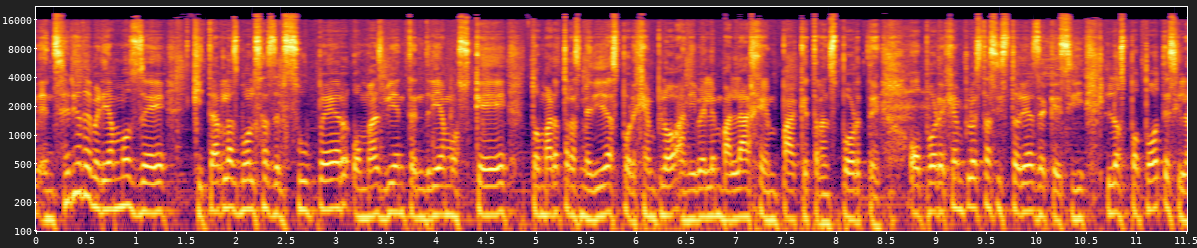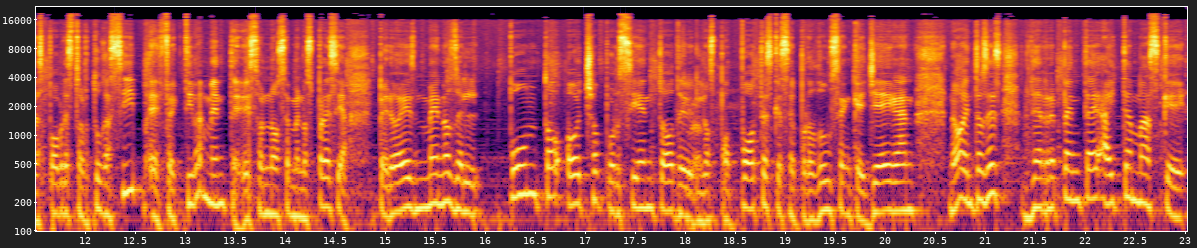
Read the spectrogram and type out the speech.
¿en serio deberíamos de quitar las bolsas del súper o más bien tendríamos que tomar otras medidas, por ejemplo, a nivel embalaje, empaque, transporte? O, por ejemplo, estas historias de que si los popotes y las pobres tortugas, sí, efectivamente, eso no se menosprecia, pero es menos del 0.8% de los popotes que se producen, que llegan, ¿no? Entonces, de repente hay temas que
